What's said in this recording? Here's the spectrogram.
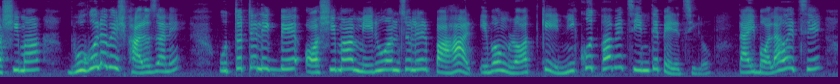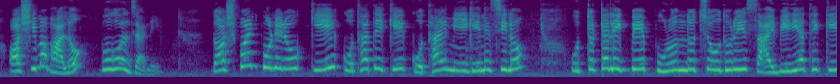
অসীমা? ভূগোলও বেশ ভালো জানে। উত্তরটা লিখবে অসীমা মেরু অঞ্চলের পাহাড় এবং হ্রদকে নিখুঁতভাবে চিনতে পেরেছিল। তাই বলা হয়েছে অসীমা ভালো ভূগোল জানে। দশ পয়েন্ট পনেরো কে কোথা থেকে কোথায় মেঘ এনেছিল? উত্তরটা লিখবে পুরন্দর চৌধুরী সাইবেরিয়া থেকে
